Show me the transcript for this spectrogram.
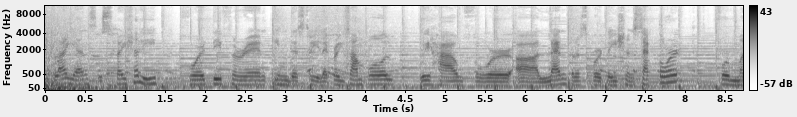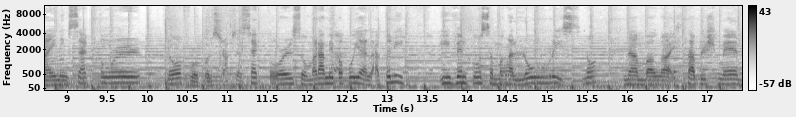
compliance especially for different industry. Like for example we have for uh, land transportation sector for mining sector no for construction sector. So marami pa po yan. Actually even po sa mga low risk no na mga establishment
